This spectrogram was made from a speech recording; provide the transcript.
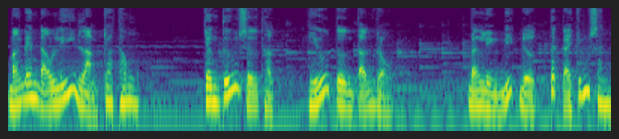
Bạn đem đạo lý làm cho thông, Chân tướng sự thật, Hiểu tường tận rồi, Bạn liền biết được tất cả chúng sanh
